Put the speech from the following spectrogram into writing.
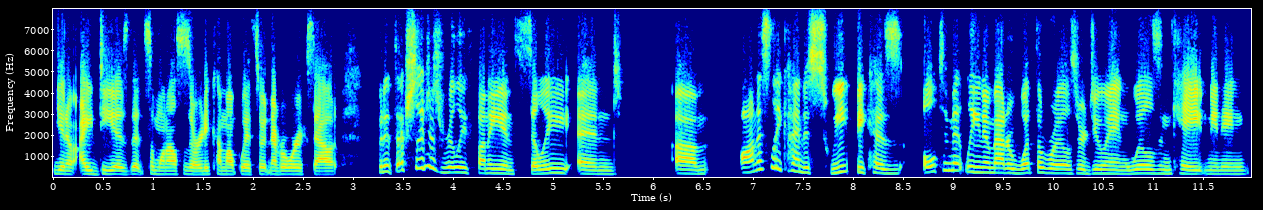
you know ideas that someone else has already come up with, so it never works out. But it's actually just really funny and silly and um, honestly kind of sweet because ultimately, no matter what the royals are doing, Wills and Kate, meaning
